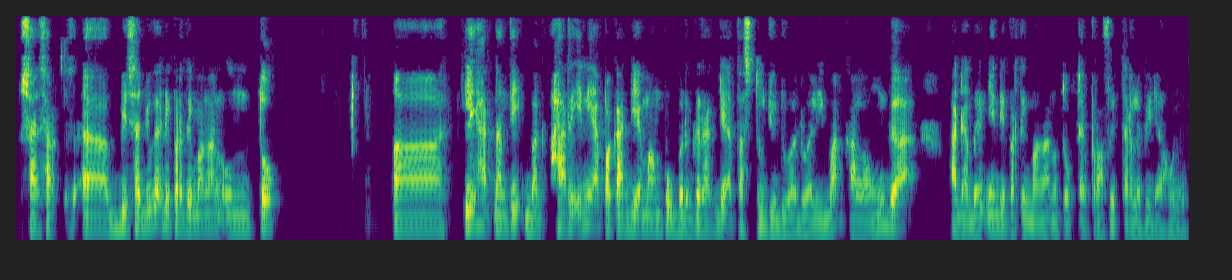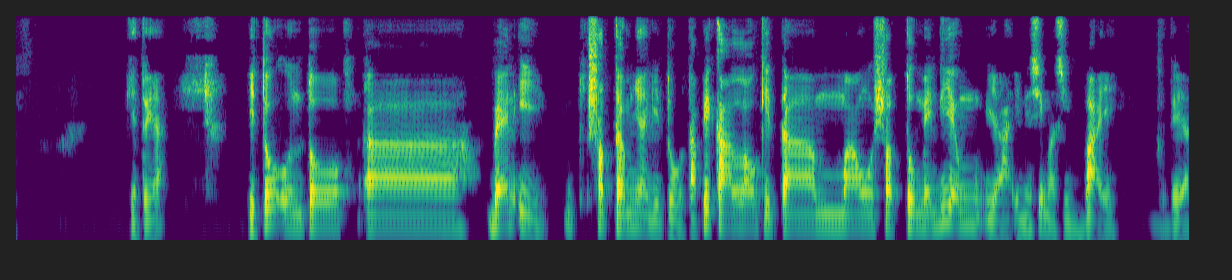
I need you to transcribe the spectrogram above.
saya uh, bisa juga dipertimbangkan untuk uh, lihat nanti hari ini apakah dia mampu bergerak di atas 7225 kalau enggak ada baiknya dipertimbangkan untuk take profit terlebih dahulu. Gitu ya itu untuk uh, BNI short termnya gitu. Tapi kalau kita mau short to medium ya ini sih masih buy gitu ya.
